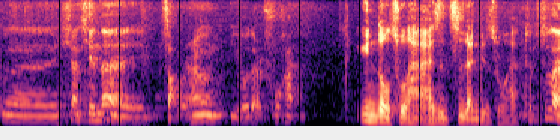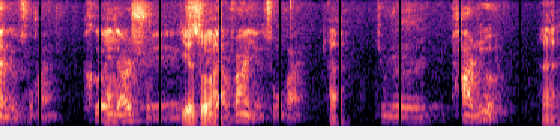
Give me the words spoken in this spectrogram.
嗯，像现在早上有点出汗。运动出汗还是自然就出汗？它自然就出汗，喝一点水，吃一点饭也出汗。哎，就是怕热。哎，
